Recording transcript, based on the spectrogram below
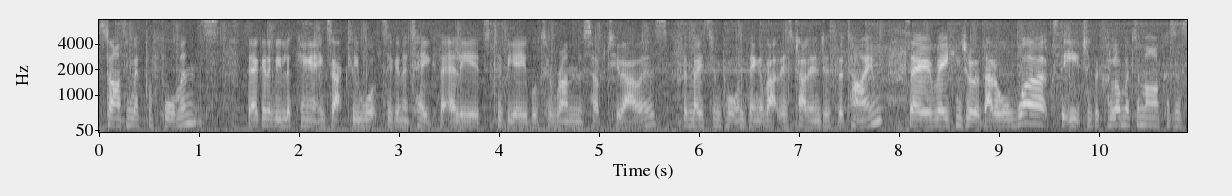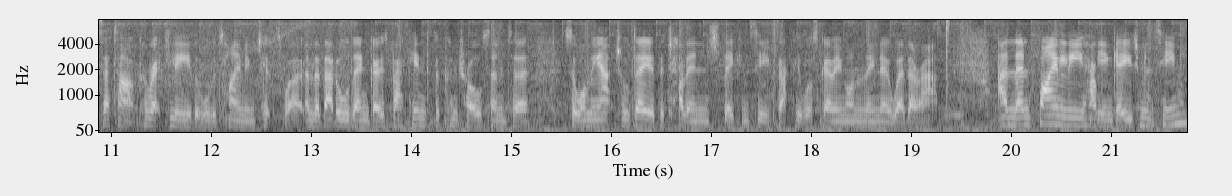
Starting with performance, they're going to be looking at exactly what's it going to take for Eliud to be able to run the sub two hours. The most important thing about this challenge is the time. So making sure that that all works, that each of the kilometre markers are set out correctly, that all the timing chips work, and that that all then goes back into the control centre. So on the actual day of the challenge, they can see exactly what's going on and they know where they're at. And then finally, you have the engagement team,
